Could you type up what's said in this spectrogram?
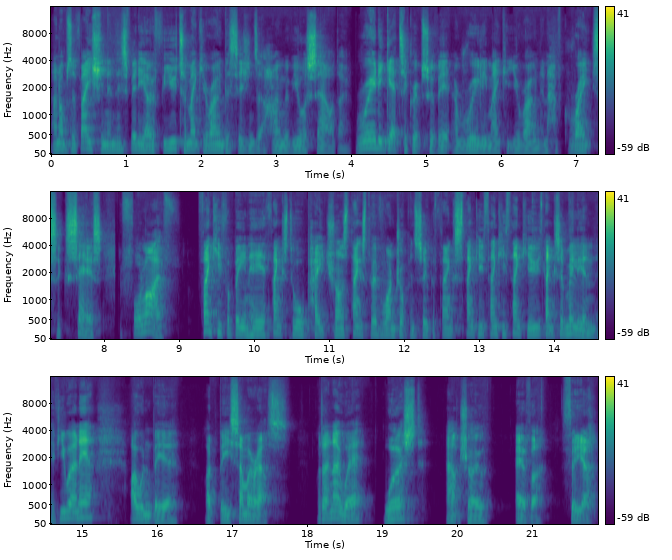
and observation in this video for you to make your own decisions at home with your sourdough. Really get to grips with it and really make it your own and have great success for life. Thank you for being here. Thanks to all patrons. Thanks to everyone dropping super thanks. Thank you, thank you, thank you. Thanks a million. If you weren't here, I wouldn't be here. I'd be somewhere else. I don't know where. Worst outro ever. See ya.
